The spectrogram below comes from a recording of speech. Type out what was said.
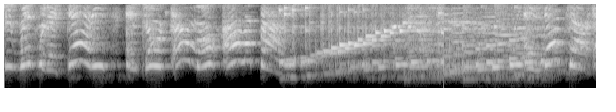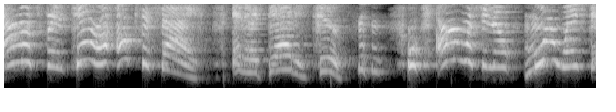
She went with her daddy and told Elmo all about it. And that's how Elmo's friend Tara exercised. And her daddy, too. oh, Elmo wants to know more ways to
